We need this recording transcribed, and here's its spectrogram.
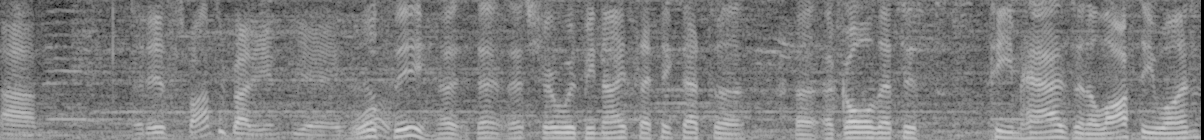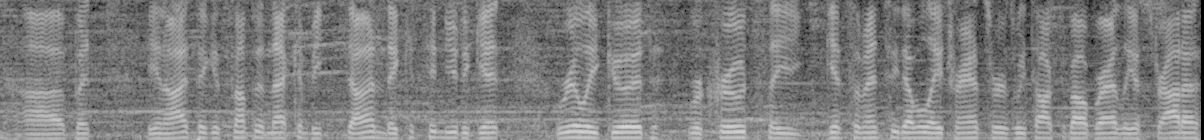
um, that is sponsored by the NCAA. Who We'll knows? see. Uh, that, that sure would be nice. I think that's a, a, goal that this team has and a lofty one. Uh, but, you know, I think it's something that can be done. They continue to get really good recruits. They get some NCAA transfers. We talked about Bradley Estrada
